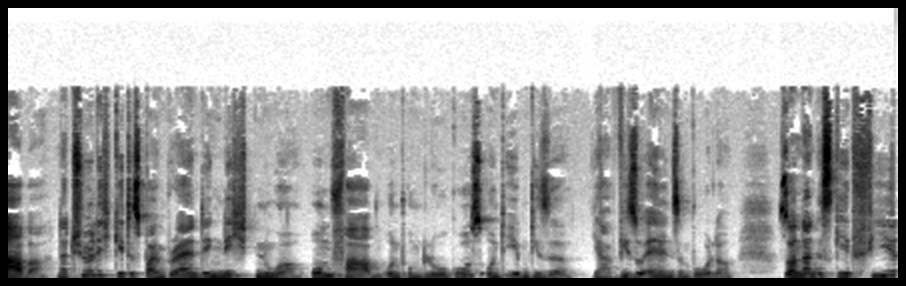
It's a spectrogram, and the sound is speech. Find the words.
Aber natürlich geht es beim Branding nicht nur um Farben und um Logos und eben diese ja, visuellen Symbole, sondern es geht viel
